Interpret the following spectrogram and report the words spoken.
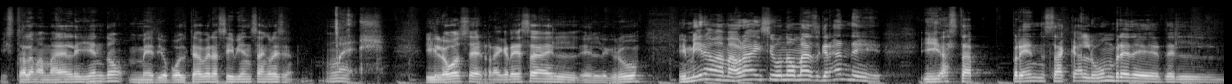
Y está la mamá leyendo, medio voltea a ver así bien sangre y dice, luego se regresa el, el Gru. Y mira mamá, ahora hice uno más grande. Y hasta saca lumbre del,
